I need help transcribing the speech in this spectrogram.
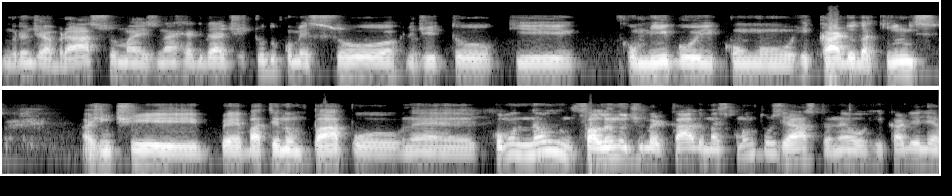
Um grande abraço. Mas na realidade tudo começou, acredito que comigo e com o Ricardo da Kings, a gente é, batendo um papo, né, como não falando de mercado, mas como entusiasta, né, o Ricardo, ele é,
